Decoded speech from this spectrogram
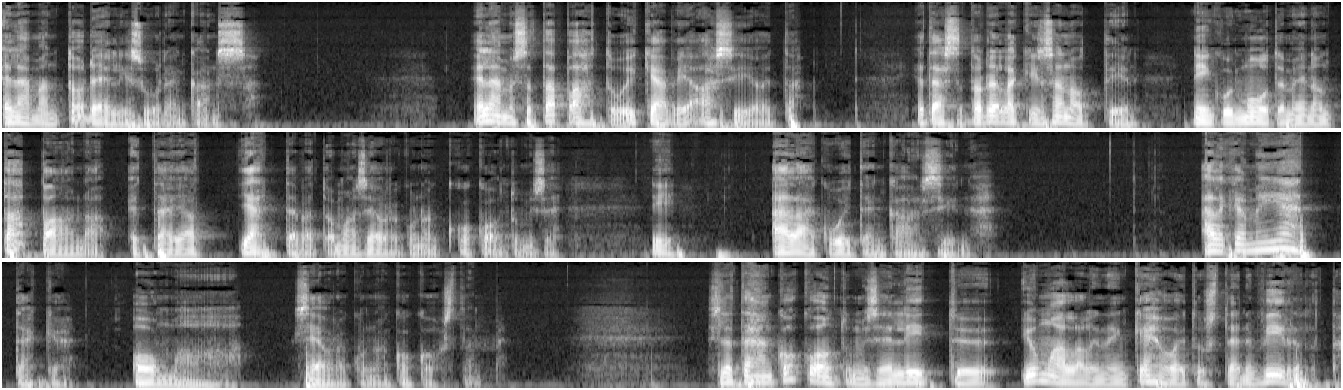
elämän todellisuuden kanssa. Elämässä tapahtuu ikäviä asioita. Ja tässä todellakin sanottiin, niin kuin muuten meidän on tapana, että he jättävät oman seurakunnan kokoontumisen, niin älä kuitenkaan sinä. Älkää me jättäkö omaa seurakunnan kokoustamme. Sillä tähän kokoontumiseen liittyy jumalallinen kehoitusten virta.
